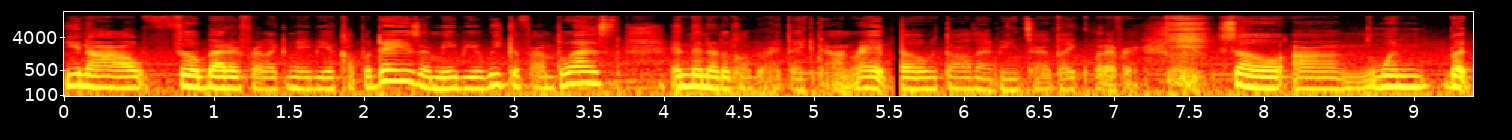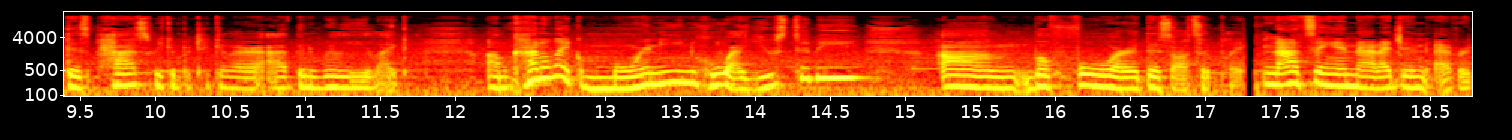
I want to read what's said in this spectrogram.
you know I'll feel better for like maybe a couple days or maybe a week if I'm blessed and then it'll go right back down right? So with all that being said like whatever. So um when but this past week in particular I've been really like um kind of like mourning who I used to be um before this all took place. Not saying that I didn't ever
